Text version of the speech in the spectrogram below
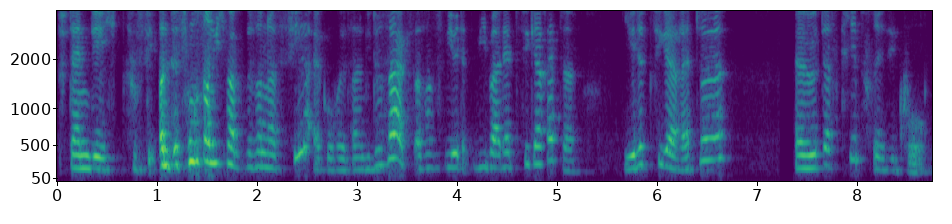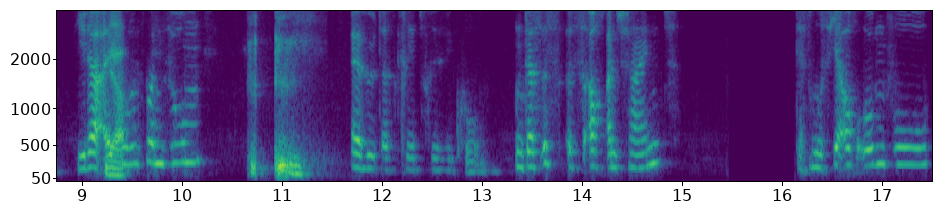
ständig zu viel. Und es muss auch nicht mal besonders viel Alkohol sein, wie du sagst. Also es ist wie, wie bei der Zigarette. Jede Zigarette erhöht das Krebsrisiko. Jeder Alkoholkonsum ja. erhöht das Krebsrisiko. Und das ist, ist auch anscheinend das muss ja auch irgendwo,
